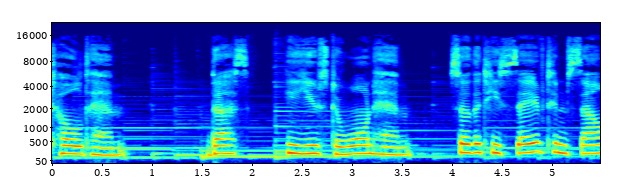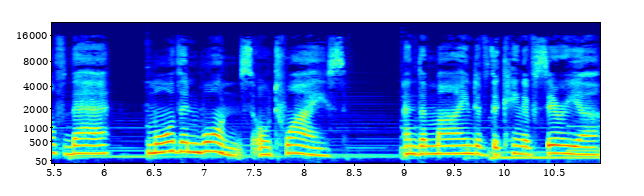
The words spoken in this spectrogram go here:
told him. Thus he used to warn him, so that he saved himself there more than once or twice. And the mind of the king of Syria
